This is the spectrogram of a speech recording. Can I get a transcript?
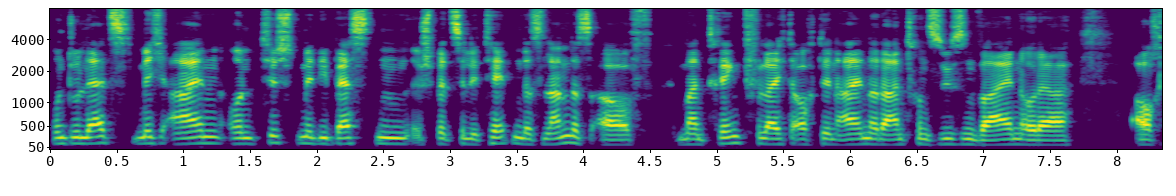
und du lädst mich ein und tischt mir die besten Spezialitäten des Landes auf. Man trinkt vielleicht auch den einen oder anderen süßen Wein oder auch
